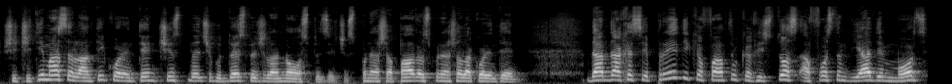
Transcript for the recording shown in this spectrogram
Și citim asta la 1 Corinteni 15 cu 12 la 19. Spune așa, Pavel spune așa la Corinteni. Dar dacă se predică faptul că Hristos a fost înviat din morți,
